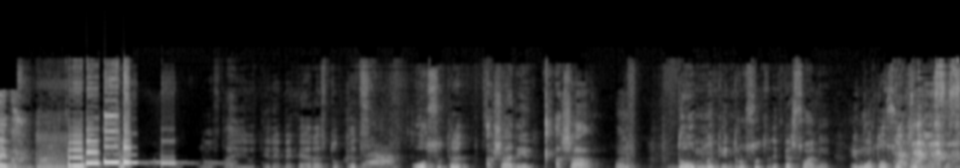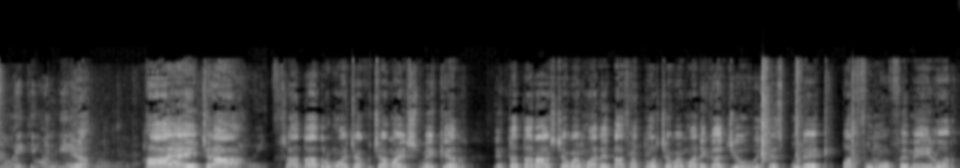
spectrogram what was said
live. Nu, stai, uite Rebecca, arăți tu cât. Da. 100, așa de, așa, în două minute intră 100 de persoane. E mult 100. Cine să se uite unde e? Ia. Hai aici! Și-a dat drumul aici cu cea mai șmecher din Tătăraș, cea mai mare dansator, cea mai mare gagiu. Îi se spune parfumul femeilor.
